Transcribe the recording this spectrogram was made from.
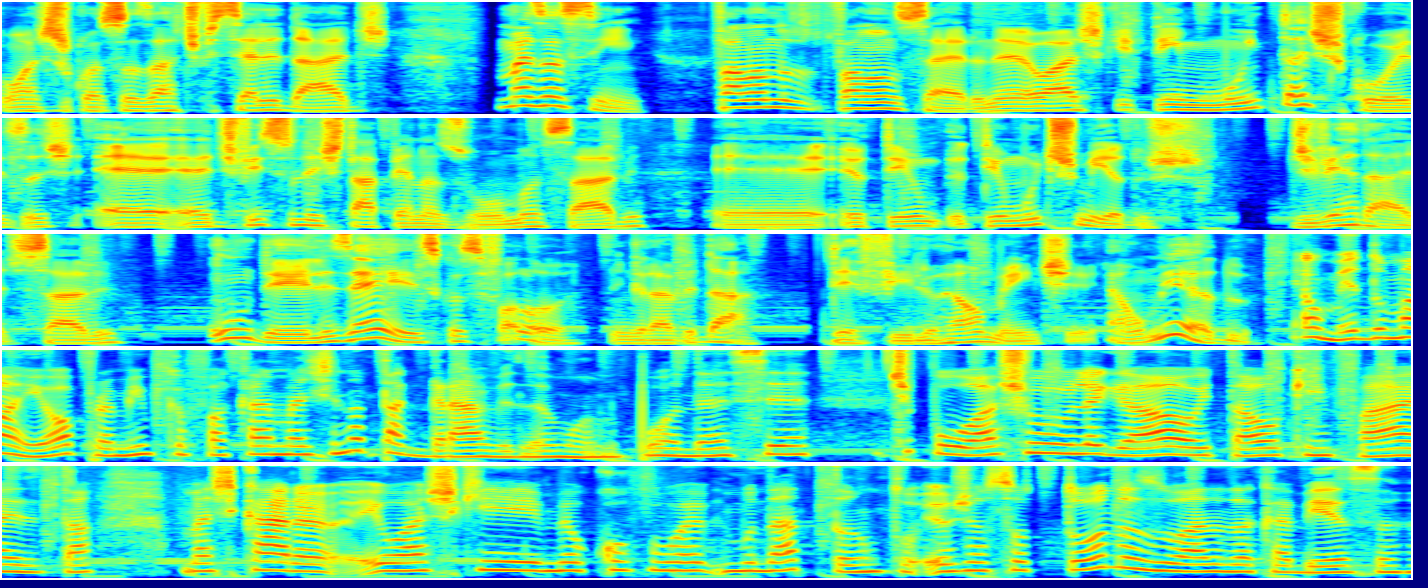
com as, com as suas artificialidades. Mas assim, falando, falando sério, né? Eu acho que tem muitas coisas. É, é difícil listar apenas uma, sabe? É, eu, tenho, eu tenho muitos medos. De verdade, sabe? Um deles é esse que você falou, engravidar. ter filho realmente é um medo. É o medo maior pra mim, porque eu falo, cara, imagina tá grávida, mano. Pô, deve ser. Tipo, eu acho legal e tal, quem faz e tal. Mas, cara, eu acho que meu corpo vai mudar tanto. Eu já sou toda zoada da cabeça.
